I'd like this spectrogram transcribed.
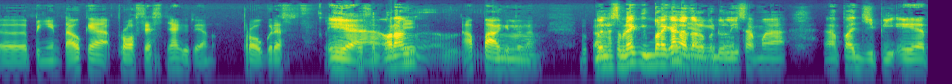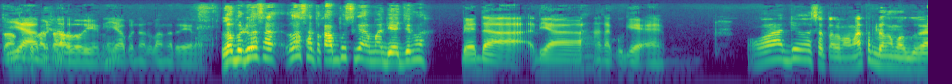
uh, pingin tahu kayak prosesnya gitu ya progres iya orang apa gitu hmm. gitu kan. Bener sebenarnya mereka nggak terlalu gitu. peduli sama apa GPA atau iya, apa terlalu ini. Iya benar banget ya. Lo berdua lo satu kampus gak sama dia aja lah? Beda, dia oh. anak UGM. Waduh, satu alma mater dong sama gue.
